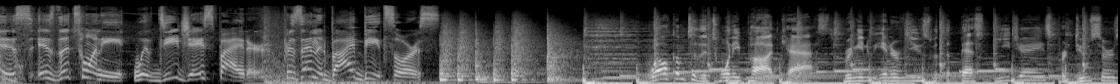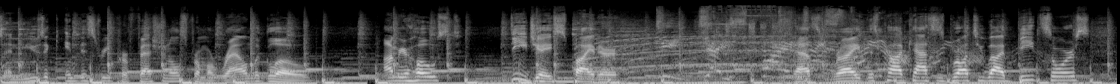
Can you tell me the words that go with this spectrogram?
This is The 20 with DJ Spider, presented by BeatSource. Welcome to the 20 Podcast, bringing you interviews with the best DJs, producers, and music industry professionals from around the globe. I'm your host, DJ Spider. DJ Spider. That's right. This podcast is brought to you by BeatSource.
